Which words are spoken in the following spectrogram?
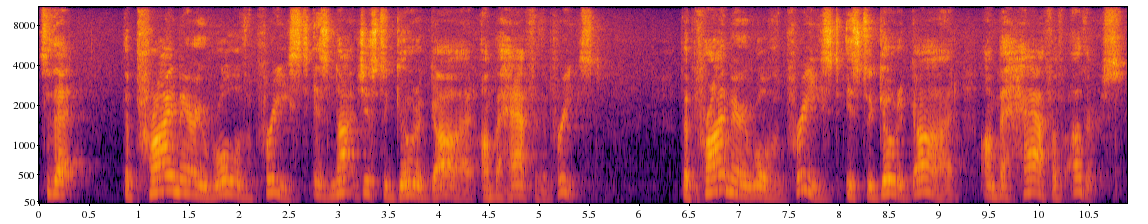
So that the primary role of the priest is not just to go to God on behalf of the priest. The primary role of the priest is to go to God on behalf of others.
